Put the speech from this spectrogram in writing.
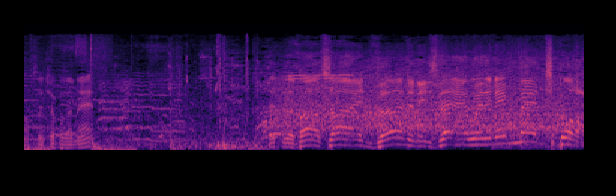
Off the top of the net. To the far side. Vernon is there with an immense block.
